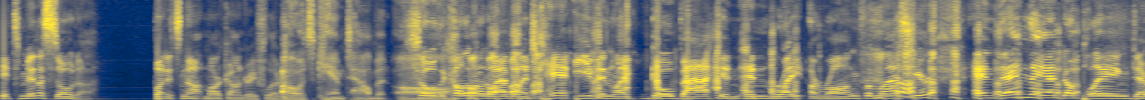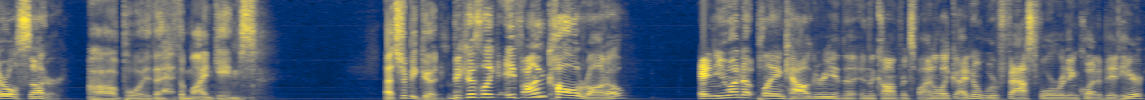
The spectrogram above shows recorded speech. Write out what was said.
It's Minnesota, but it's not Marc Andre Fleury. Oh, it's Cam Talbot. Oh. So the oh. Colorado Avalanche can't even like go back and, and right a wrong from last year. And then they end up playing Daryl Sutter. Oh boy, the the mind games. That should be good. Because like if I'm Colorado, and you end up playing Calgary in the in the conference final, like I know we're fast forwarding quite a bit here.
